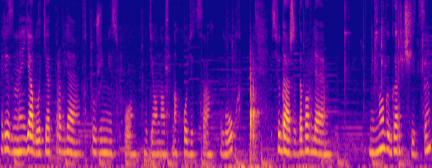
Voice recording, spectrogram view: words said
Резанные яблоки отправляем в ту же миску, где у нас находится лук. Сюда же добавляем немного горчицы.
